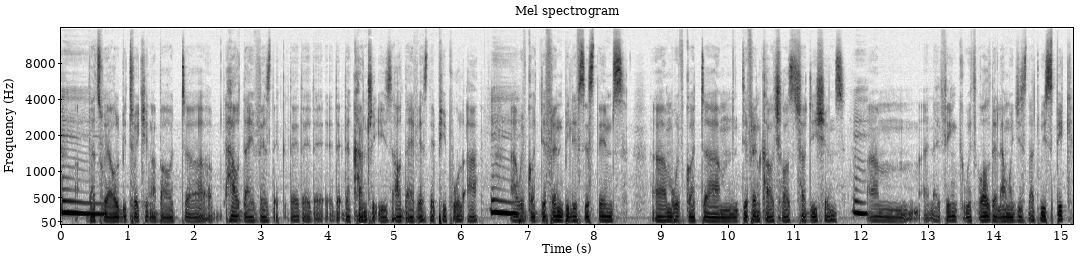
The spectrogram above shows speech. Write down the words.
Mm. uh, that's where I'll be talking about uh, how diverse the, the, the, the, the country is, how diverse the people are. Mm. Uh, we've got different belief systems. Um, we've got um, different cultures, traditions, Mm. um, and I think with all the languages that we speak,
